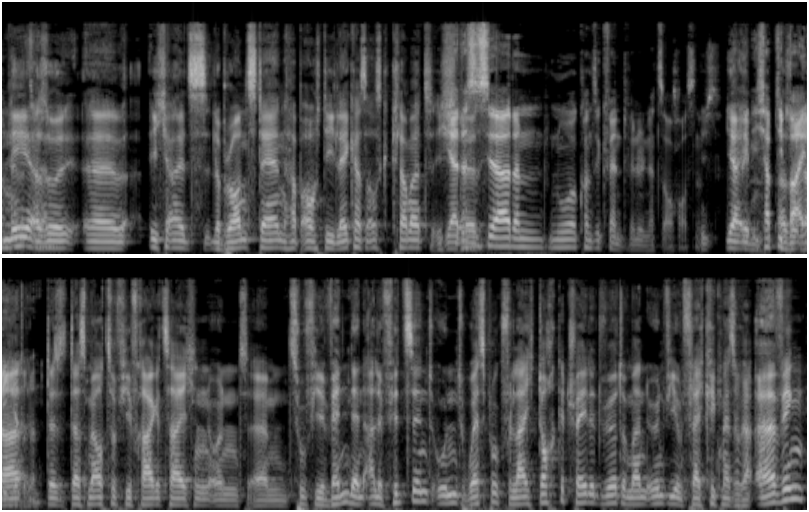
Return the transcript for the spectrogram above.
Nee, also äh, ich als LeBron-Stan habe auch die Lakers ausgeklammert. Ich, ja, das äh, ist ja dann nur konsequent, wenn du den jetzt auch rausnimmst. Ja, eben. Ich habe die also beide da, hier drin. Das, das ist mir auch zu viel Fragezeichen und ähm, zu viel, wenn denn alle fit sind und Westbrook vielleicht doch getradet wird und man irgendwie, und vielleicht kriegt man sogar Irving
